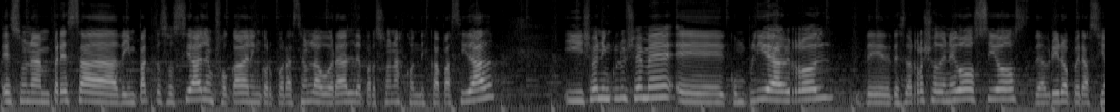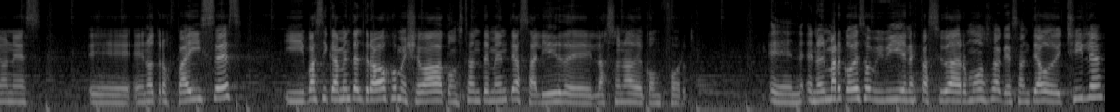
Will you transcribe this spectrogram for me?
Es una empresa de impacto social enfocada en la incorporación laboral de personas con discapacidad. Y yo en Incluyeme eh, cumplía el rol de desarrollo de negocios, de abrir operaciones eh, en otros países y básicamente el trabajo me llevaba constantemente a salir de la zona de confort. En, en, el marco de eso viví en esta ciudad hermosa que es Santiago de Chile.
